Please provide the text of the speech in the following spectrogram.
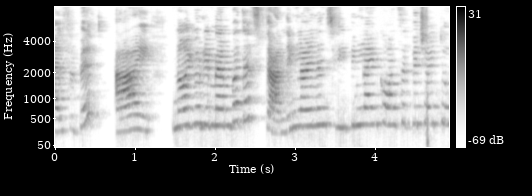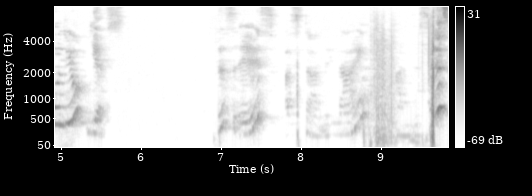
Alphabet I. Now you remember that standing line and sleeping line concept which I told you? Yes. This is a standing line and this is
